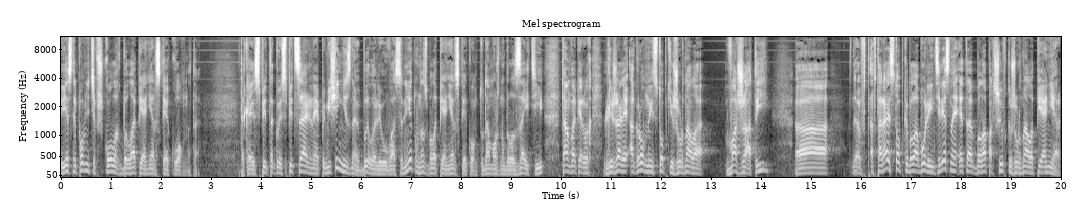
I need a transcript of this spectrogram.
если помните, в школах была пионерская комната такая, такое специальное помещение, не знаю, было ли у вас или нет, у нас была пионерская комната. Туда можно было зайти. Там, во-первых, лежали огромные стопки журнала «Вожатый», а, а вторая стопка была более интересная. Это была подшивка журнала «Пионер».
